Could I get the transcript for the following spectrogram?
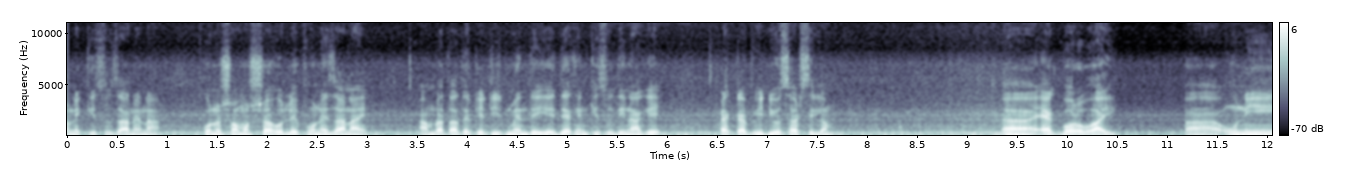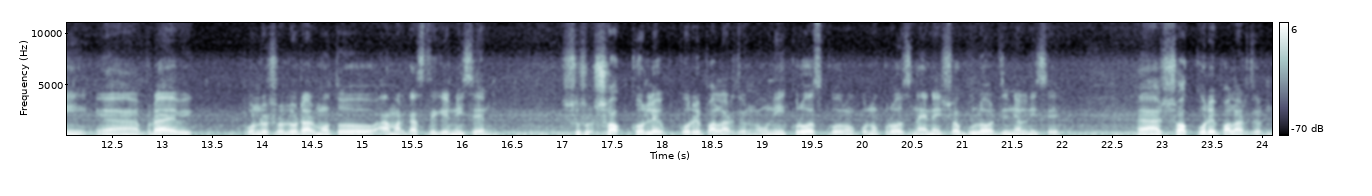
অনেক কিছু জানে না। কোনো সমস্যা হলে ফোনে জানায়, আমরা তাদেরকে ট্রিটমেন্ট দিই। এই দেখেন কিছুদিন আগে একটা ভিডিও ছাড়ছিলাম। এক বড় ভাই উনি প্রায় পনেরো ষোলোটার মতো আমার কাছ থেকে নিছেন। শখ করলে, করে পালার জন্য। উনি ক্রস কোনো ক্রস নেয় নাই, সবগুলো অরিজিনাল নিছে। শখ করে পালার জন্য।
